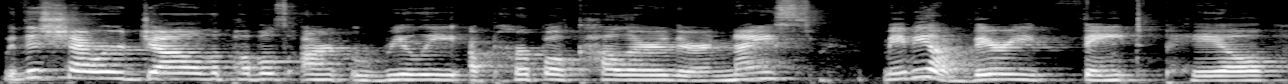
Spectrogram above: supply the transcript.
With this shower gel, the bubbles aren't really a purple color. They're a nice, maybe a very faint pale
